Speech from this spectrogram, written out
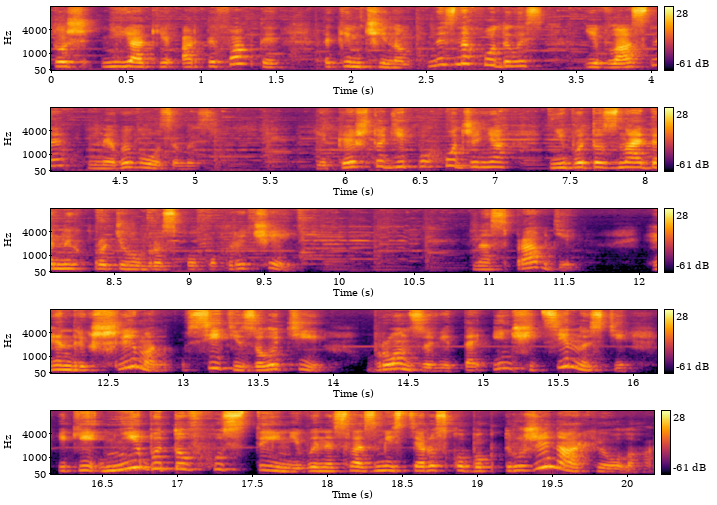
Тож ніякі артефакти таким чином не знаходились і, власне, не вивозились. Яке ж тоді походження нібито знайдених протягом розкопок речей? Насправді, Генріх Шліман усі ті золоті, бронзові та інші цінності, які нібито в хустині винесла з місця розкопок дружина археолога,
